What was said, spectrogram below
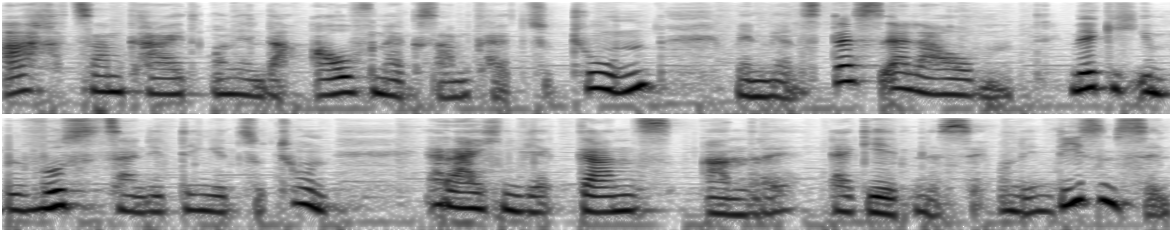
Achtsamkeit und in der Aufmerksamkeit zu tun, wenn wir uns das erlauben, wirklich im Bewusstsein die Dinge zu tun, erreichen wir ganz andere Ergebnisse. Und in diesem Sinn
